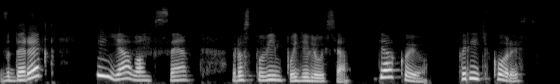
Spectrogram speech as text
в Директ, і я вам все розповім, поділюся. Дякую, беріть користь.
